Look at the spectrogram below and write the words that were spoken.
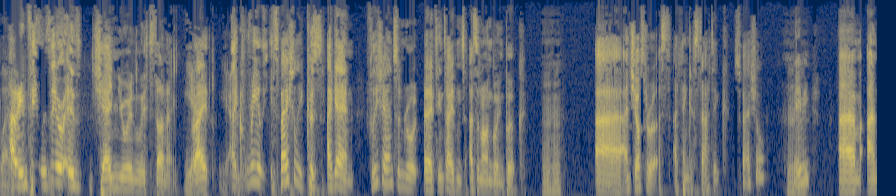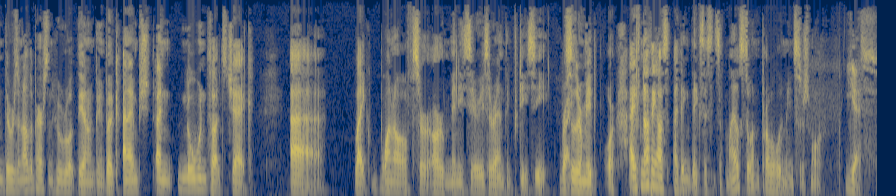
like. I mean, Zero Zero is genuinely stunning, Yeah, right? yeah. Like really, especially because again, Felicia Henson wrote uh, Teen Titans as an ongoing book, Mhm. uh, and she also wrote, a I think, a static special, Mm-hmm. maybe. Um, and there was another person who wrote the ongoing book, and I'm sh- and no one thought to check, uh, like one-offs or, or mini-series or anything for DC. Right. So there may be more. If nothing else, I think the existence of Milestone probably means there's more. yes.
